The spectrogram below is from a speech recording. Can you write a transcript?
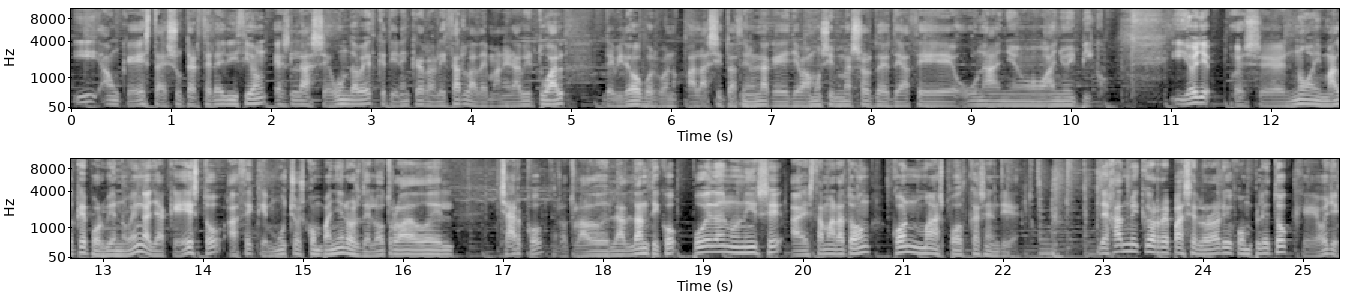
y aunque esta es su tercera edición, es la segunda vez que tienen que realizarla de manera virtual debido pues, bueno, a la situación en la que llevamos inmersos desde hace un año, año y pico. Y oye, pues eh, no hay mal que por bien no venga, ya que esto hace que muchos compañeros del otro lado del charco, del otro lado del Atlántico, puedan unirse a esta maratón con más podcasts en directo. Dejadme que os repase el horario completo, que oye,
